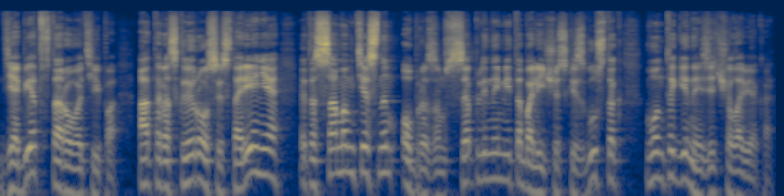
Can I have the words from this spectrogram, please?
диабет второго типа, атеросклероз и старение – это самым тесным образом сцепленный метаболический сгусток в онтогенезе человека.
